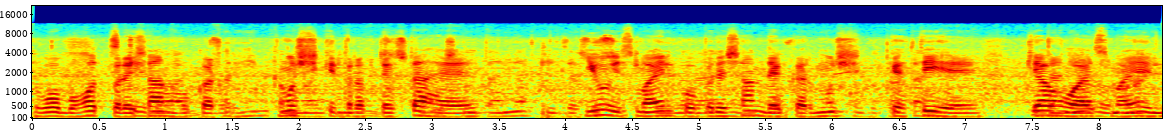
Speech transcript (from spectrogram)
تو وہ بہت پریشان ہو کر مشک کی طرف دیکھتا ہے۔ یوں اسماعیل کو پریشان دیکھ کر مشک کہتی ہے، کیا ہوا اسماعیل؟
